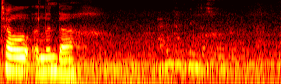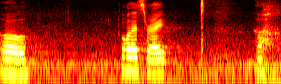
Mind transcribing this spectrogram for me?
Tell Linda. I don't have Linda's phone number. Oh. Oh, that's right. Ah,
